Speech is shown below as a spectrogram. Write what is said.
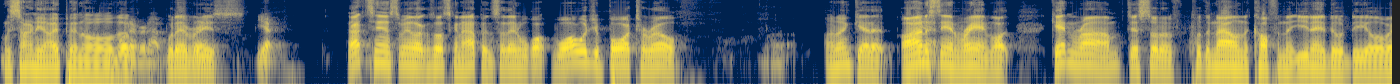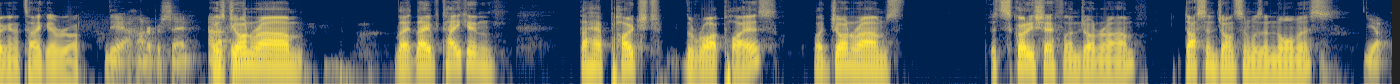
the Sony Open or the whatever it happens. whatever it Yep. That sounds to me like what's going to happen. So then, what? Why would you buy Tyrrell? I don't get it. I understand Rahm. Like getting Rahm, just sort of put the nail in the coffin that you need to do a deal, or we're going to take everyone. Yeah, hundred percent. Because Jon Rahm, they they've taken, they have poached the right players. Like Jon Rahm's, it's Scotty Scheffler and Jon Rahm. Dustin Johnson was enormous, Yep.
